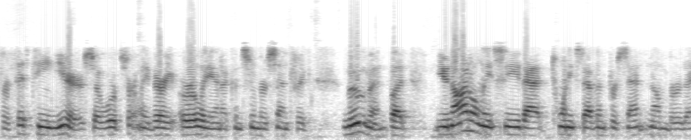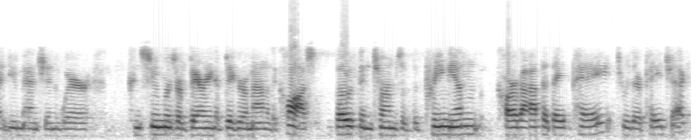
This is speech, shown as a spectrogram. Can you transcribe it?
for 15 years, so we're certainly very early in a consumer centric movement. But you not only see that 27% number that you mentioned, where consumers are bearing a bigger amount of the cost, both in terms of the premium carve out that they pay through their paycheck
